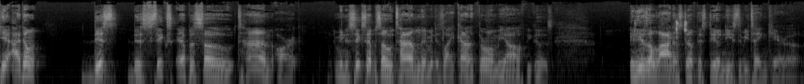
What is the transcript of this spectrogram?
Yeah, I don't this this six episode time arc I mean the six episode time limit is like kind of throwing me off because it is a lot of stuff that still needs to be taken care of.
